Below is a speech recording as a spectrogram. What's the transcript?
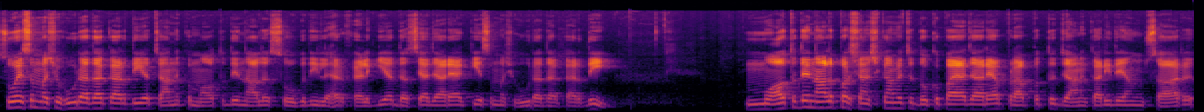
ਸੋ ਇਸ ਮਸ਼ਹੂਰ ਅਦਾਕਾਰ ਦੀ ਅਚਾਨਕ ਮੌਤ ਦੇ ਨਾਲ ਸੋਗ ਦੀ ਲਹਿਰ ਫੈਲ ਗਈ ਆ ਦੱਸਿਆ ਜਾ ਰਿਹਾ ਕਿ ਇਸ ਮਸ਼ਹੂਰ ਅਦਾਕਾਰ ਦੀ ਮੌਤ ਦੇ ਨਾਲ ਪ੍ਰਸ਼ੰਸਕਾਂ ਵਿੱਚ ਦੁੱਖ ਪਾਇਆ ਜਾ ਰਿਹਾ। ਪ੍ਰਾਪਤ ਜਾਣਕਾਰੀ ਦੇ ਅਨੁਸਾਰ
